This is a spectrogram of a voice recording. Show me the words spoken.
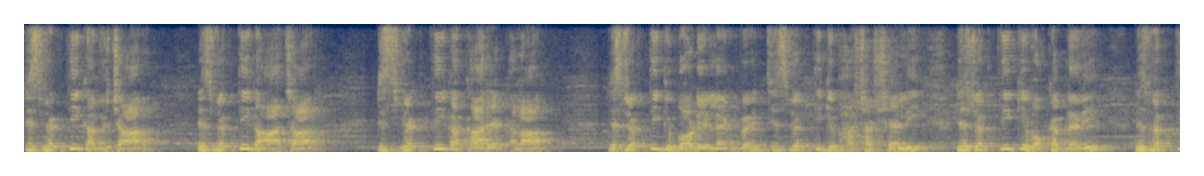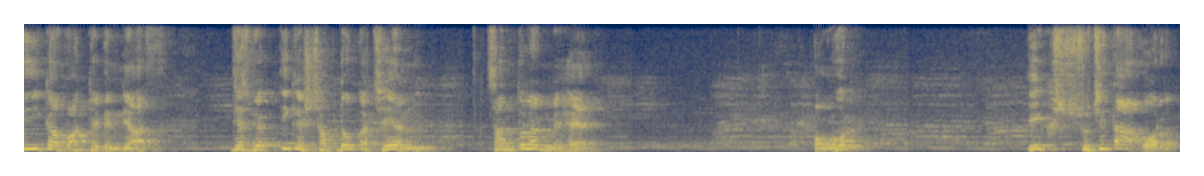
जिस व्यक्ति का विचार जिस व्यक्ति का आचार जिस व्यक्ति का कार्यकलाप जिस व्यक्ति की बॉडी लैंग्वेज जिस व्यक्ति की भाषा शैली जिस व्यक्ति की वोकेबलरी जिस व्यक्ति का वाक्य विन्यास जिस व्यक्ति के शब्दों का चयन संतुलन में है और एक शुचिता और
